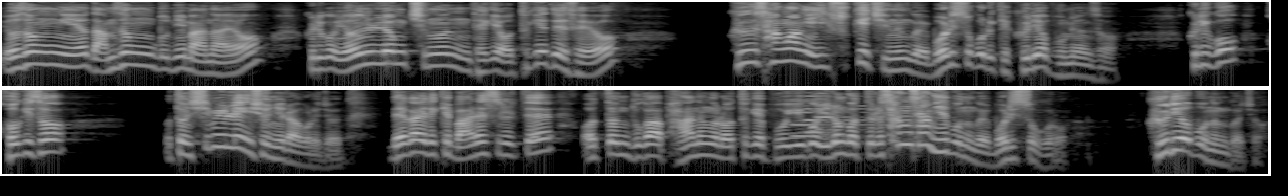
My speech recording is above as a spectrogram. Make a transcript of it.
여성이에요, 남성분이 많아요. 그리고 연령층은 되게 어떻게 되세요? 그 상황에 익숙해지는 거예요. 머릿속으로 이렇게 그려보면서. 그리고 거기서 어떤 시뮬레이션이라고 그러죠. 내가 이렇게 말했을 때 어떤 누가 반응을 어떻게 보이고 이런 것들을 상상해 보는 거예요. 머릿속으로. 그려보는 거죠.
